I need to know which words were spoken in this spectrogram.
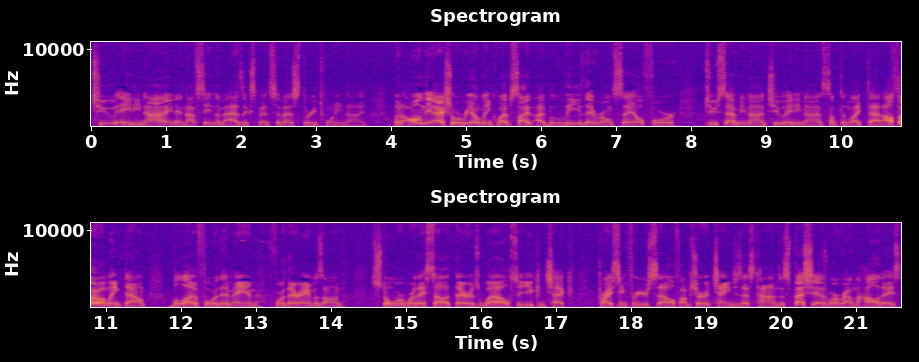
289 and I've seen them as expensive as 329. But on the actual Reolink website, I believe they were on sale for 279, 289, something like that. I'll throw a link down below for them and for their Amazon store where they sell it there as well so you can check pricing for yourself. I'm sure it changes as times, especially as we're around the holidays.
